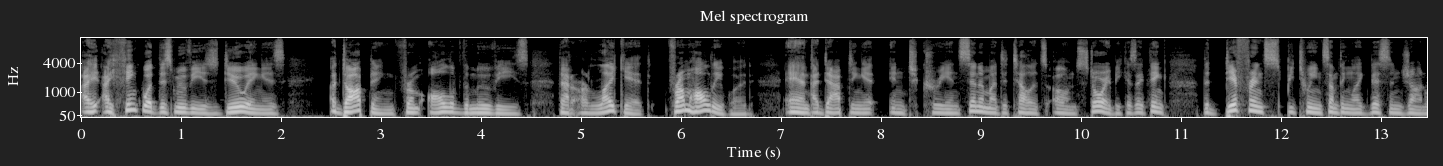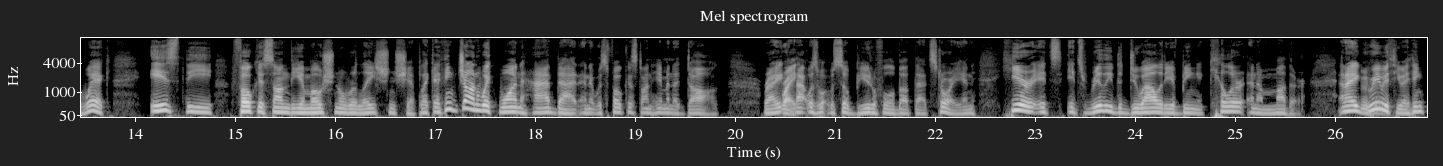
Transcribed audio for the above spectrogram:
I I think what this movie is doing is adopting from all of the movies that are like it from Hollywood and adapting it into Korean cinema to tell its own story because I think the difference between something like this and John Wick is the focus on the emotional relationship. Like I think John Wick 1 had that and it was focused on him and a dog, right? Right. That was what was so beautiful about that story. And here it's it's really the duality of being a killer and a mother. And I agree Mhm. with you. I think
